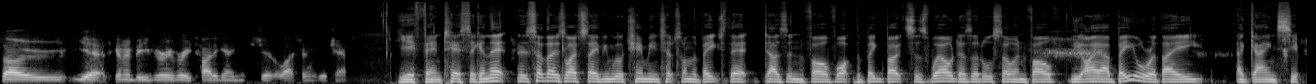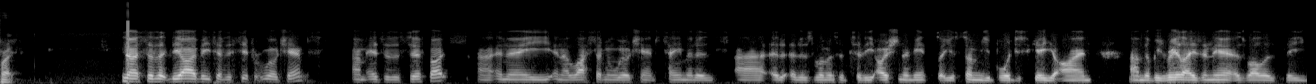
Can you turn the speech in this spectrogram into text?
So yeah, it's going to be very, very tight again next year at the Life Saving World Champs. Yeah, fantastic. And that so those life saving world championships on the beach that does involve what the big boats as well. Does it also involve the IRB, or are they again separate? No, so the, the IRBs have the separate world champs, um, as do the surf boats. Uh, in a in a life saving world champs team, it is uh, it, it is limited to the ocean events. So you swim, you board, you ski, you iron. Um, there'll be relays in there as well as the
